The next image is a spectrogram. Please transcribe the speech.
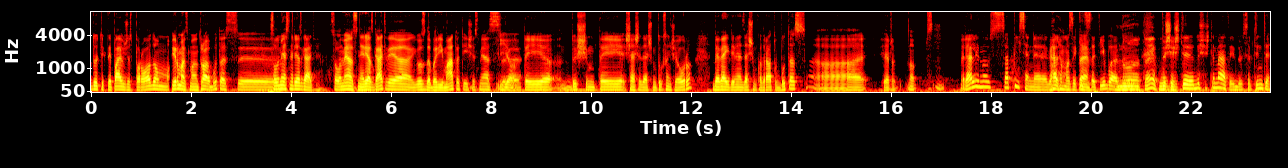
du tik tai pavyzdžius parodom. Pirmas, man atrodo, būtas. E... Salomės Nerės gatvė. Salomės Nerės gatvėje, jūs dabar jį matote iš esmės. Jo, tai 260 tūkstančių eurų, beveik 90 kvadratų būtas. A, ir, nu, realiai, nu, sapysenė, galima sakyti, taip. statyba. Nu, taip. 26 metai, 27. Tai,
